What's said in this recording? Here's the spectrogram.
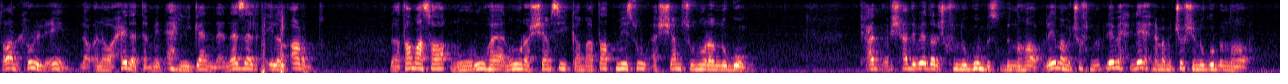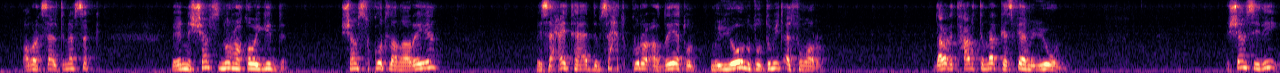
طبعا الحور العين لو أن واحدة من أهل الجنة نزلت إلى الأرض لطمس نورها نور الشمس كما تطمس الشمس نور النجوم. حد مفيش حد بيقدر يشوف النجوم بالنهار. ليه ما بنشوف ليه ليه إحنا ما بنشوفش النجوم بالنهار؟ عمرك سألت نفسك؟ لأن الشمس نورها قوي جدا. الشمس كتلة نارية مساحتها قد مساحة الكرة الأرضية تل- مليون و300 ألف مرة. درجة حرارة المركز فيها مليون. الشمس دي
